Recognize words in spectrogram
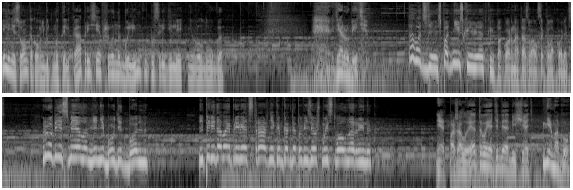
или не сон какого-нибудь мотылька, присевшего на былинку посреди летнего луга? «Где рубить?» «А вот здесь, под низкой веткой», — покорно отозвался колоколец. «Руби смело, мне не будет больно. И передавай привет стражникам, когда повезешь мой ствол на рынок». «Нет, пожалуй, этого я тебе обещать не могу».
